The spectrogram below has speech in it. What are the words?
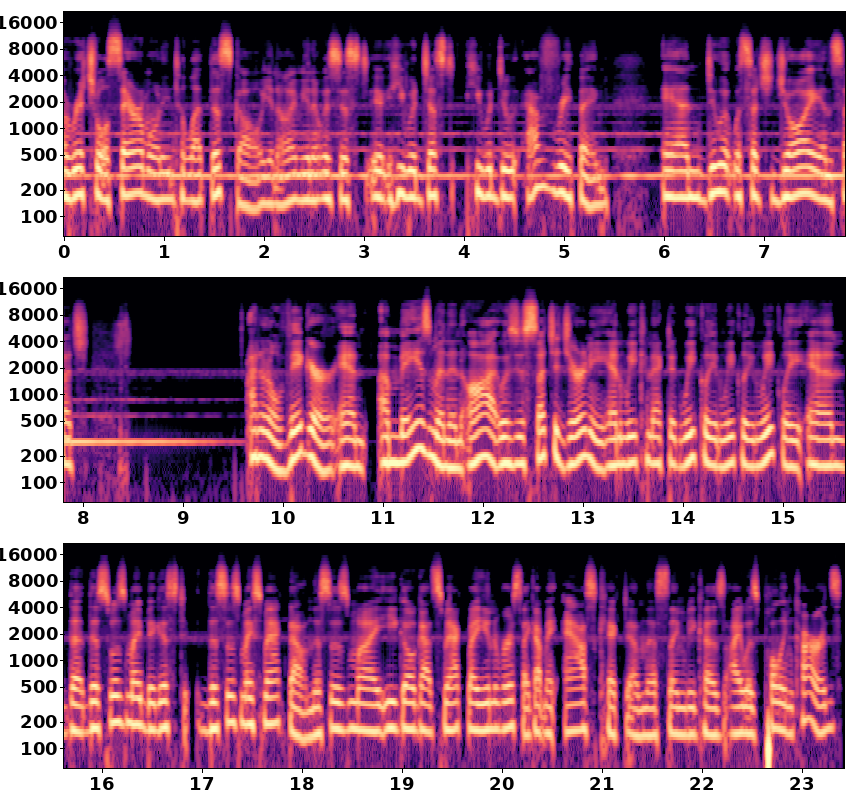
a ritual ceremony to let this go you know? I mean it was just it, he would just he would do everything and do it with such joy and such I don't know, vigor and amazement and awe. It was just such a journey. And we connected weekly and weekly and weekly. And that this was my biggest, this is my smackdown. This is my ego got smacked by universe. I got my ass kicked on this thing because I was pulling cards,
